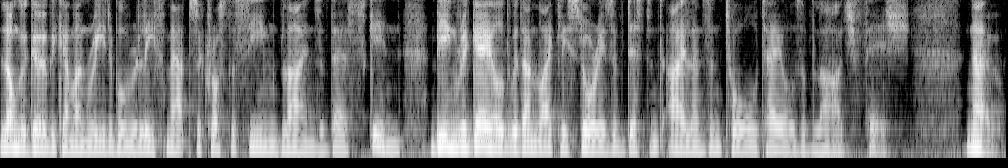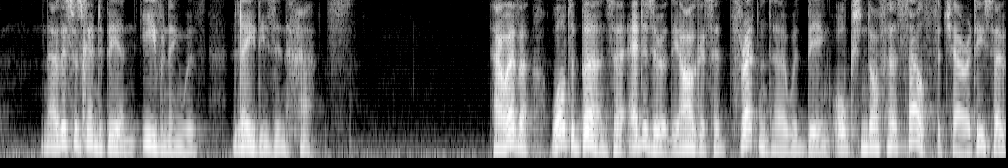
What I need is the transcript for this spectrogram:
long ago become unreadable relief maps across the seamed lines of their skin, being regaled with unlikely stories of distant islands and tall tales of large fish. No, no, this was going to be an evening with ladies in hats. However, Walter Burns, her editor at the Argus, had threatened her with being auctioned off herself for charity, so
